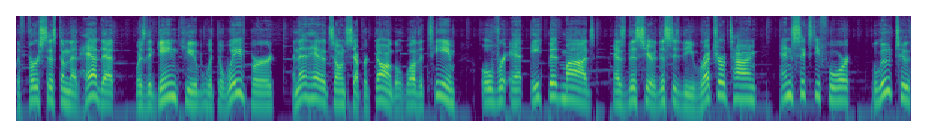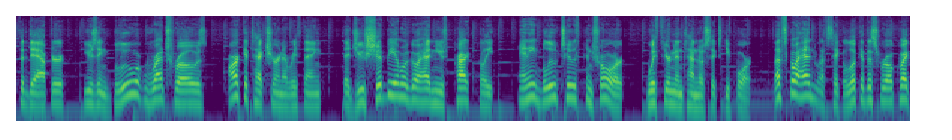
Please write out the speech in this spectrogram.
the first system that had that was the GameCube with the Wavebird, and that had its own separate dongle. Well, the team over at 8BitMods has this here. This is the RetroTime N64 Bluetooth adapter using BlueRetro's architecture and everything that you should be able to go ahead and use practically any Bluetooth controller with your Nintendo 64. Let's go ahead and let's take a look at this real quick.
